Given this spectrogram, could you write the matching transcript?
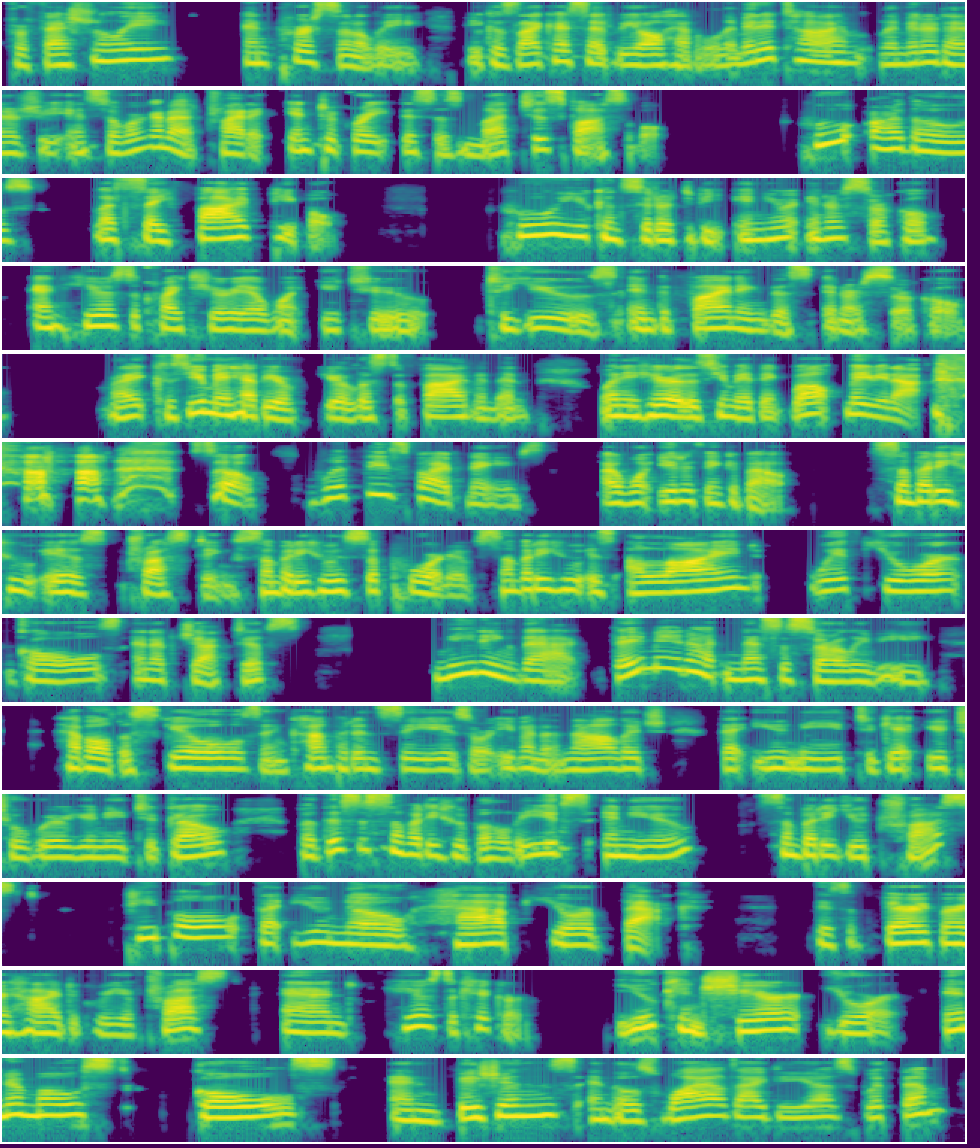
professionally and personally, because like I said, we all have limited time, limited energy. And so we're going to try to integrate this as much as possible. Who are those, let's say five people who you consider to be in your inner circle? And here's the criteria I want you to, to use in defining this inner circle right? Because you may have your, your list of five. And then when you hear this, you may think, well, maybe not. so with these five names, I want you to think about somebody who is trusting, somebody who is supportive, somebody who is aligned with your goals and objectives, meaning that they may not necessarily be have all the skills and competencies or even the knowledge that you need to get you to where you need to go. But this is somebody who believes in you, somebody you trust, people that you know have your back. There's a very, very high degree of trust. And here's the kicker. You can share your innermost goals and visions and those wild ideas with them.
